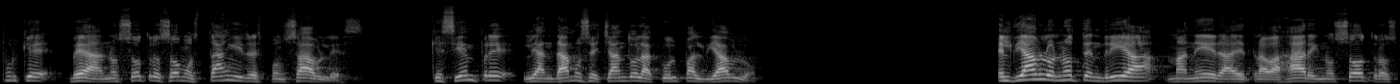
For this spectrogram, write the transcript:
Porque, vea, nosotros somos tan irresponsables que siempre le andamos echando la culpa al diablo. El diablo no tendría manera de trabajar en nosotros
